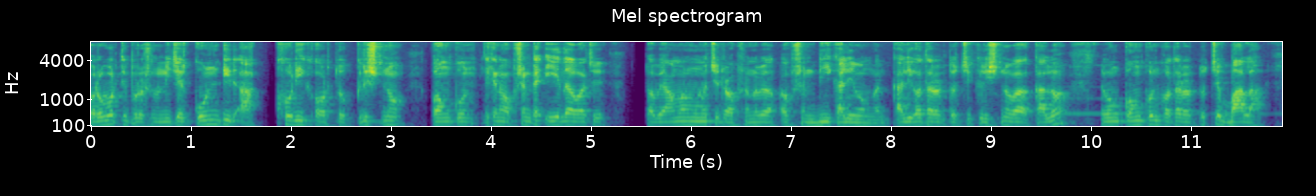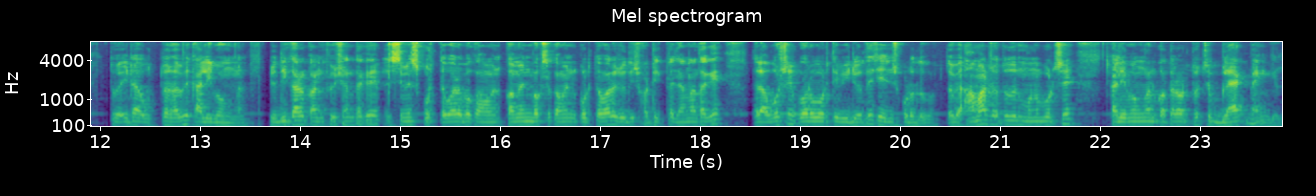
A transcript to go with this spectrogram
পরবর্তী প্রশ্ন, নিচের কোনটির আক্ষরিক অর্থ কৃষ্ণ, কঙ্কন? এখানে অপশনটা এ দেওয়া আছে। তবে আমার মনে হচ্ছে এটা অপশন হবে অপশন ডি কালীবঙ্গান কালী কথার অর্থ হচ্ছে কৃষ্ণ বা কালো এবং কঙ্কন কথার অর্থ হচ্ছে বালা। তো এটা উত্তর হবে কালীবঙ্গান যদি কারও কনফিউশন থাকে এস এম এস করতে পারো বা কমেন্ট বক্সে কমেন্ট করতে পারো। যদি সঠিকটা জানা থাকে, তাহলে অবশ্যই পরবর্তী ভিডিওতে চেঞ্জ করে দেবো। তবে আমার যতদূর মনে পড়ছে কালীবঙ্গান কথার অর্থ হচ্ছে ব্ল্যাক ব্যাঙ্গেল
